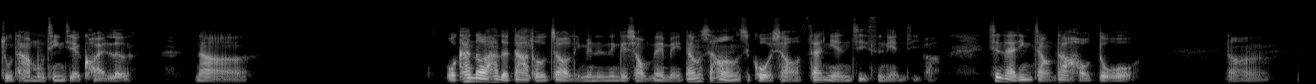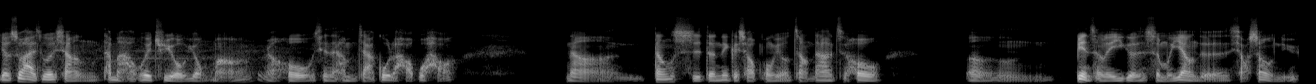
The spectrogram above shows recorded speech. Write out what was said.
祝她母亲节快乐。那。我看到他的大头照里面的那个小妹妹，当时好像是国小三年级、四年级吧，现在已经长大好多。啊，有时候还是会想，他们还会去游泳吗？然后现在他们家过得好不好？那当时的那个小朋友长大之后，嗯，变成了一个什么样的小少女？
